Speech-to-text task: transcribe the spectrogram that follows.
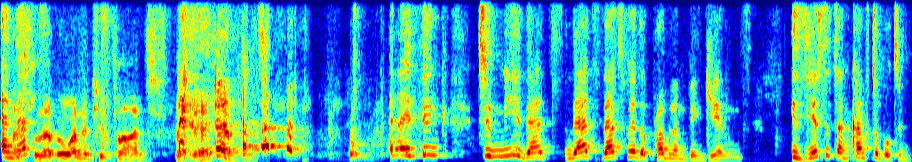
And i still have one or two clients. That happens. And i think to me that's that's that's where the problem begins is yes, it's uncomfortable to,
